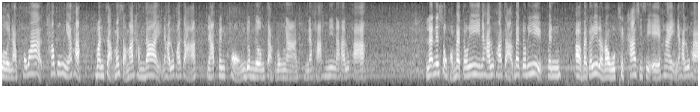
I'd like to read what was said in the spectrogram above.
เลยนะ เพราะว่าถ้าพวกนี้ค่ะ มันจะไม่สามารถทำได้นะคะลูกค้าจ๋านะเป็นของเดิมๆจากโรงงานนะคะนี่นะคะลูกค้า และในส่วนของแบตเตอรี่นะคะลูกค้าจ๋าแบตเตอรี่เป็นแบตเตอรี่เดี๋ยวเราเช็คค่า CCA ให้นะคะลูกค้า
